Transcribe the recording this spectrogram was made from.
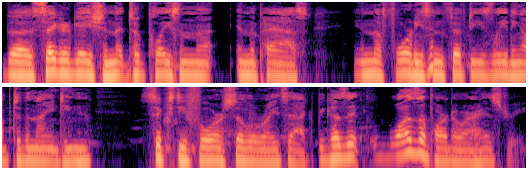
the segregation that took place in the in the past in the 40s and 50s leading up to the 1964 Civil Rights Act because it was a part of our history.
